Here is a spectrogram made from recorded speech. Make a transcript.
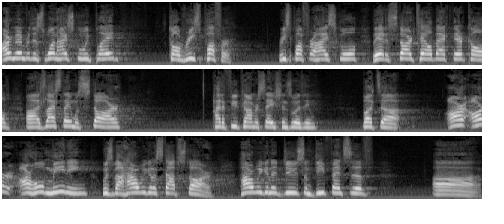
I remember this one high school we played. It's called Reeths-Puffer. Reese Puffer High School. They had a star tailback there called, uh, his last name was Star. Had a few conversations with him. But uh, our, our, our whole meaning was about how are we going to stop Star? How are we going to do some defensive uh,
